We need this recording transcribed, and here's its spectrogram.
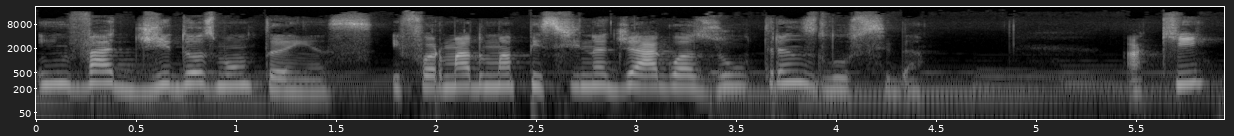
invadido as montanhas e formado uma piscina de água azul translúcida. Aqui,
